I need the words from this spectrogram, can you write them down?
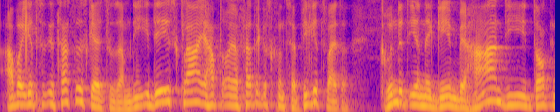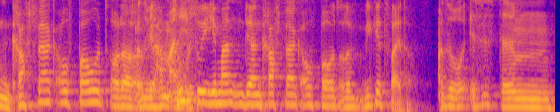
Aber jetzt, jetzt hast du das Geld zusammen. Die Idee ist klar, ihr habt euer fertiges Konzept. Wie geht's weiter? Gründet ihr eine GmbH, die dort ein Kraftwerk aufbaut? Oder also wir haben suchst du jemanden, der ein Kraftwerk aufbaut? Oder wie geht's weiter? Also es ist ähm,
